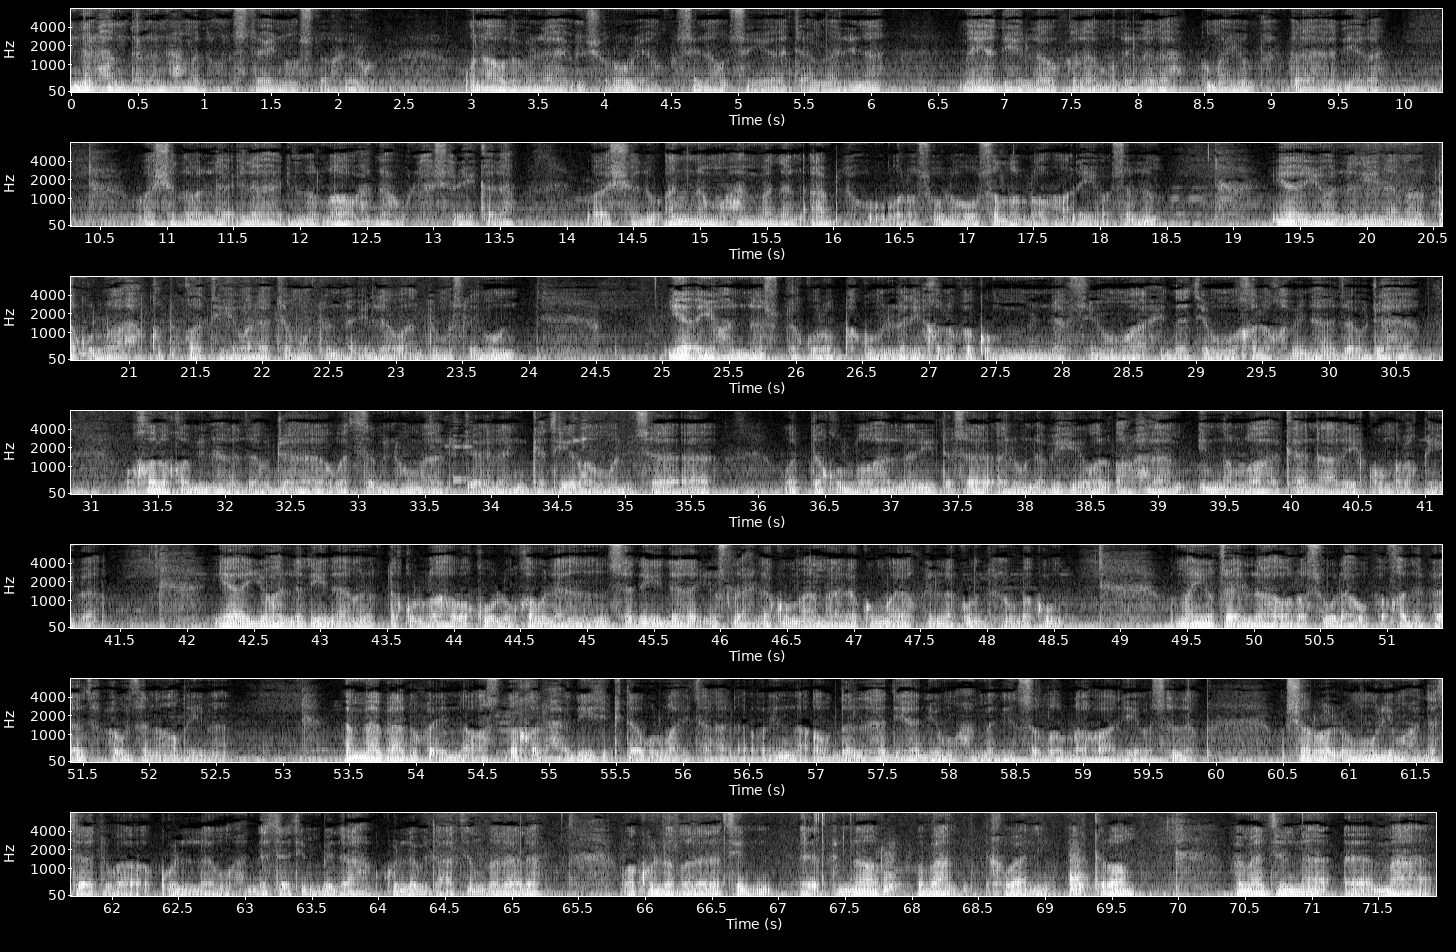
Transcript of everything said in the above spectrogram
إن الحمد لله نحمده ونستعينه ونستغفره ونعوذ بالله من شرور أنفسنا وسيئات أعمالنا. من يهده الله فلا مضل له ومن يضلل فلا هادي له. وأشهد أن لا إله إلا الله وحده لا شريك له. وأشهد أن محمدا عبده ورسوله صلى الله عليه وسلم. يا أيها الذين آمنوا اتقوا الله حق تقاته ولا تموتن إلا وأنتم مسلمون. يا أيها الناس اتقوا ربكم الذي خلقكم من نفس واحدة وخلق منها زوجها وخلق منها زوجها وبث منهما رجالا كثيرا ونساء. واتقوا الله الذي تساءلون به والأرحام إن الله كان عليكم رقيبا. يا أيها الذين آمنوا اتقوا الله وقولوا قولا سديدا يصلح لكم أعمالكم ويغفر لكم ذنوبكم. ومن يطع الله ورسوله فقد فاز فوزا عظيما. أما بعد فإن أصدق الحديث كتاب الله تعالى وإن أفضل الهدي هدي محمد صلى الله عليه وسلم وشر الأمور محدثاتها وكل محدثة بدعة وكل بدعة ضلالة وكل ضلالة في النار. وبعد إخواني الكرام فما زلنا مع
